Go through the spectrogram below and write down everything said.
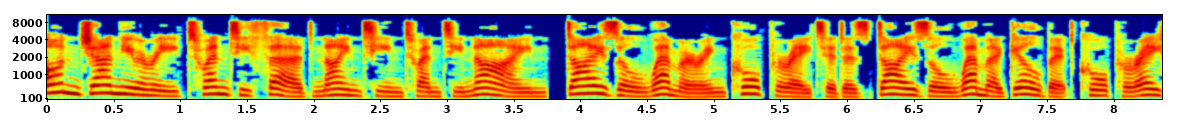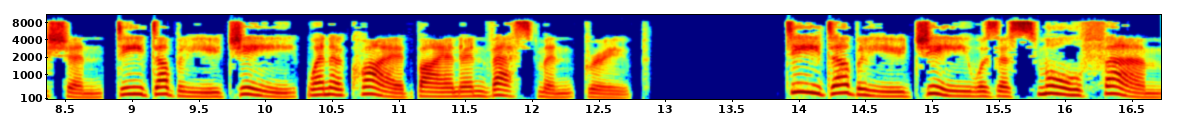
On January 23, 1929, Deisel Wemmer incorporated as Deisel Wemmer Gilbert Corporation (DWG) when acquired by an investment group. DWG was a small firm,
